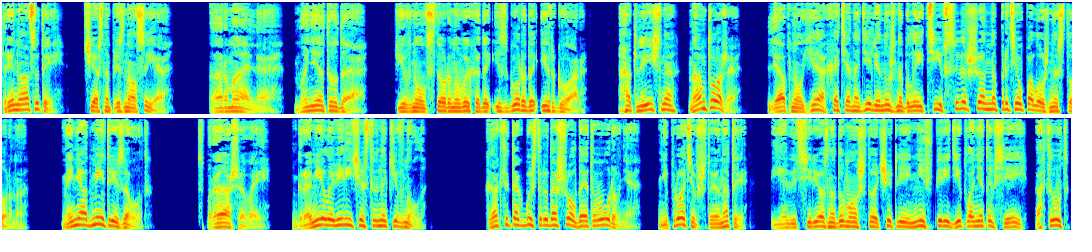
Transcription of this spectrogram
«Тринадцатый», — честно признался я. «Нормально. Мне туда», — кивнул в сторону выхода из города Иргвар. «Отлично. Нам тоже», — ляпнул я, хотя на деле нужно было идти в совершенно противоположную сторону. «Меня Дмитрий зовут». «Спрашивай». Громила величественно кивнул. «Как ты так быстро дошел до этого уровня? Не против, что я на «ты»? Я ведь серьезно думал, что чуть ли не впереди планеты всей, а тут...»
